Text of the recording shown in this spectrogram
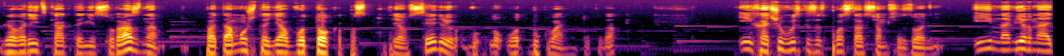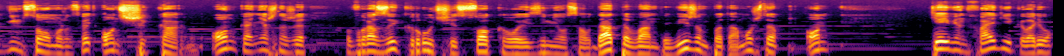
говорить как-то несуразно, потому что я вот только посмотрел серию, ну вот буквально только, да, и хочу высказать просто о всем сезоне. И, наверное, одним словом можно сказать, он шикарный. Он, конечно же, в разы круче Сокола и Зимнего Солдата Ван Division, потому что он Кевин Файги говорил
